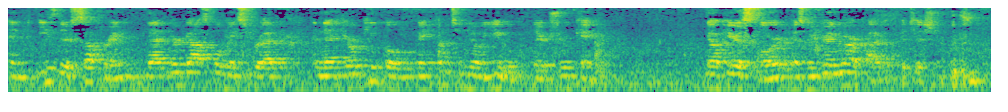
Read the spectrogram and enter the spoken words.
and ease their suffering, that your gospel may spread, and that your people may come to know you, their true King. Now hear us, Lord, as we bring our private petitions.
